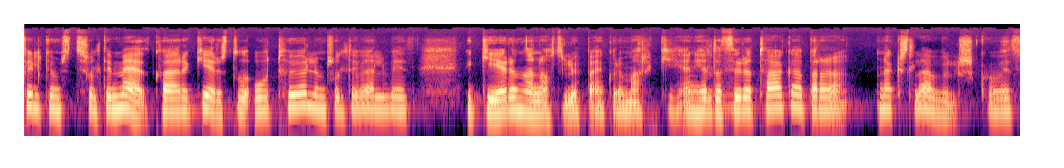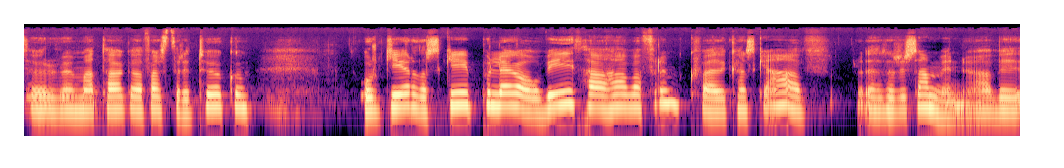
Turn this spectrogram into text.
fylgjumst svolítið með hvað er að gerast og, og tölum svolítið vel við, við gerum það náttúrulega upp að einhverju marki en ég held að þurfa að taka það bara next level sko, við þurfum að taka það fastari tökum og gera það skipulega og við það hafa frumkvæði kannski af þessari samvinnu að við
